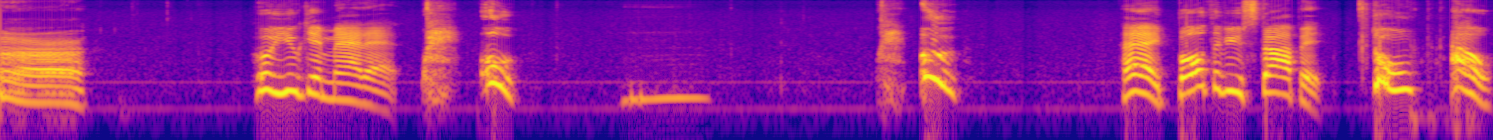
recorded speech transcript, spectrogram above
Who you get mad at? Ooh! Ooh! Hey, both of you stop it! Don't! Ow!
